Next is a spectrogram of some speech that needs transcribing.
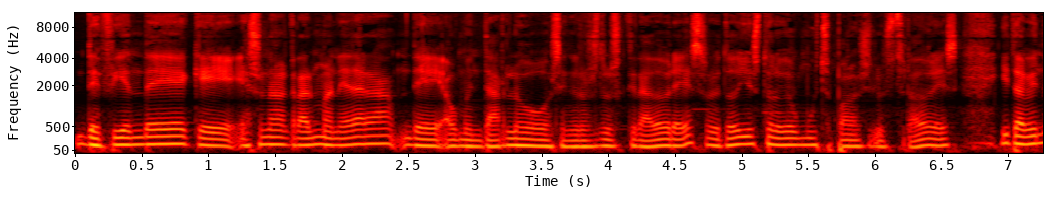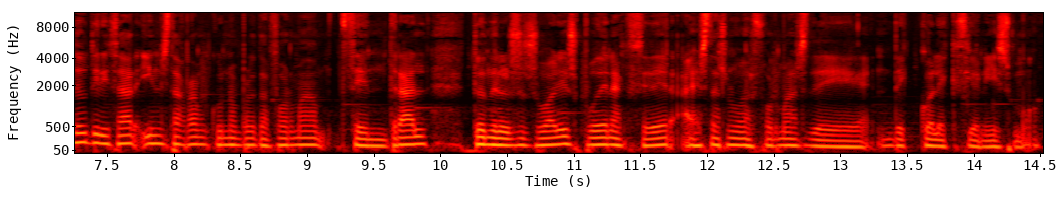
defiende que es una gran manera de aumentar los ingresos de los creadores, sobre todo yo esto lo veo mucho para los ilustradores, y también de utilizar Instagram como una plataforma central donde los usuarios pueden acceder a estas nuevas formas de, de coleccionismo.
